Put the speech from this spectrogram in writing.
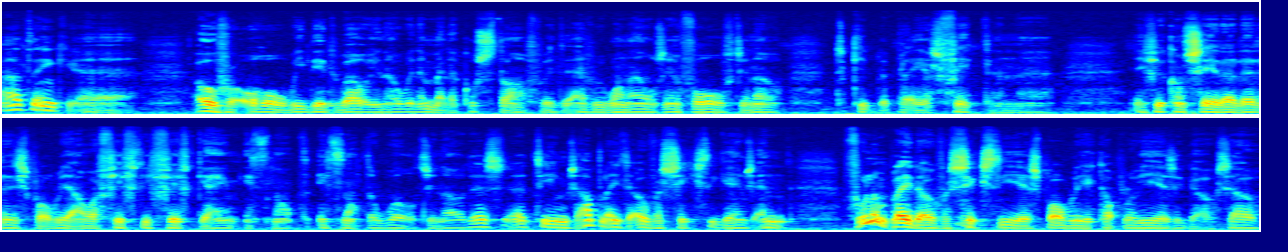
I think uh, overall we did well, you know, with the medical staff, with everyone else involved, you know, to keep the players fit. And uh, if you consider that it's probably our 55th game, it's not it's not the world, you know. There's uh, teams. I played over 60 games, and Fulham played over 60 years, probably a couple of years ago. So.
